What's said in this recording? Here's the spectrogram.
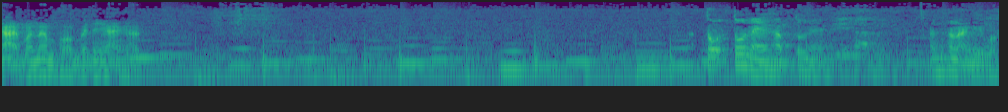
การว่านำผมไม่ได้ง่ายครับโต๊ะโต๊ะไหนครับโต๊ะไหนอันข้างหลังนี่บ่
